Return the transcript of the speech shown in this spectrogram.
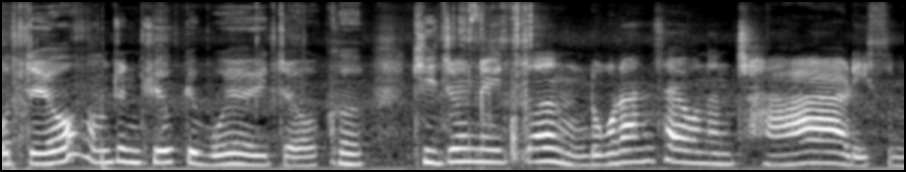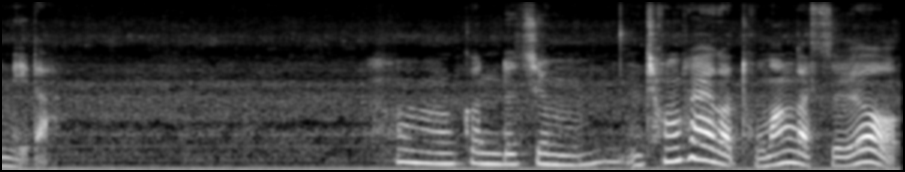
어때요? 엄청 귀엽게 모여 있죠. 그 기존에 있던 노란 새우는 잘 있습니다. 음, 근데 지금 청소애가 도망갔어요.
